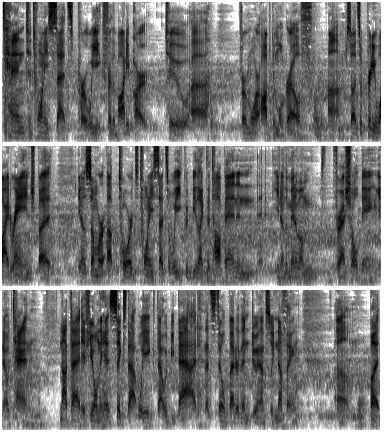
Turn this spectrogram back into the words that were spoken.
10 to 20 sets per week for the body part to uh, for more optimal growth. Um, so it's a pretty wide range, but you know somewhere up towards 20 sets a week would be like the top end, and you know the minimum threshold being you know 10. Not that if you only hit six that week, that would be bad. That's still better than doing absolutely nothing. Um, but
